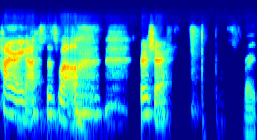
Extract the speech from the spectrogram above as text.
hiring us as well, for sure. Right.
